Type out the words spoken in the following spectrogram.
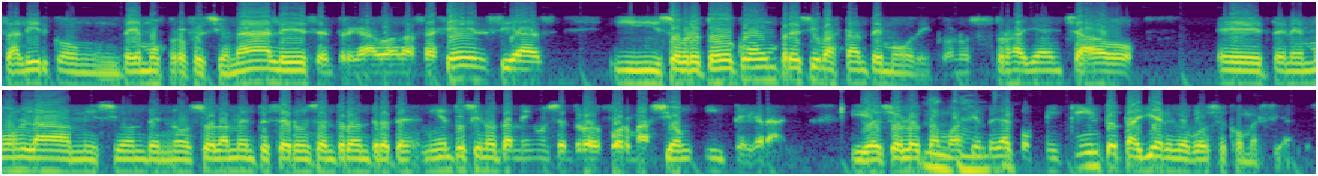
salir con demos profesionales entregados a las agencias y sobre todo con un precio bastante módico. Nosotros allá en Chao eh, tenemos la misión de no solamente ser un centro de entretenimiento, sino también un centro de formación integral. Y eso lo estamos haciendo ya con mi quinto taller de voces comerciales.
